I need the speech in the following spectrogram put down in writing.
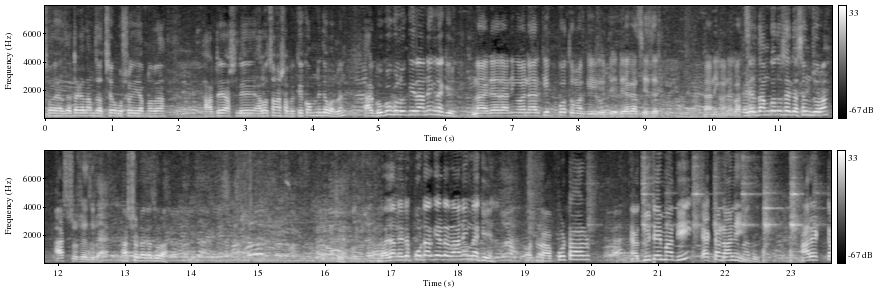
ছয় হাজার টাকা দাম যাচ্ছে অবশ্যই আপনারা হাটে আসলে আলোচনা সাপেক্ষে কম নিতে পারবেন। আর গুগুগুলো কি রানিং নাকি? না এটা রানিং হয় না আর কি প্রথম আর কি ডেগা সাইজ আর কি রানিং হয় না এটার দাম কত চাইতেছেন জোড়া? আটশো টাকা জোড়া। আটশো টাকা জোড়া। ভাইজান এটা পোটার কি এটা রানিং নাকি? পোটার দুইটাই মাদি একটা রানি আর একটা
